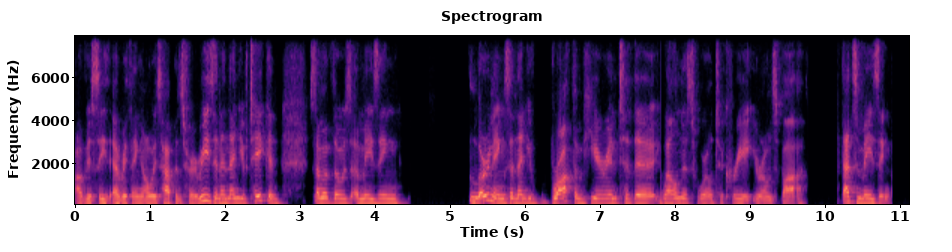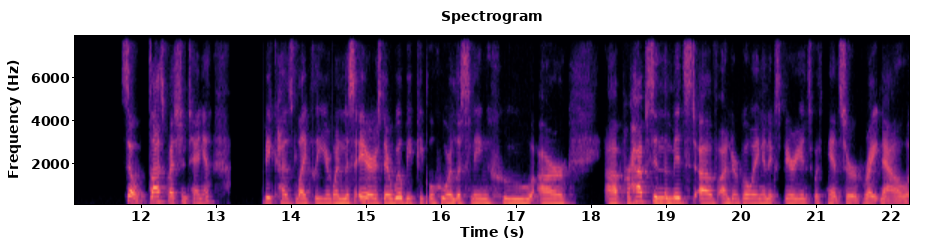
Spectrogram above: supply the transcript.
obviously everything always happens for a reason and then you've taken some of those amazing learnings and then you've brought them here into the wellness world to create your own spa. That's amazing. So, last question, Tanya, because likely when this airs, there will be people who are listening who are uh, perhaps in the midst of undergoing an experience with cancer right now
